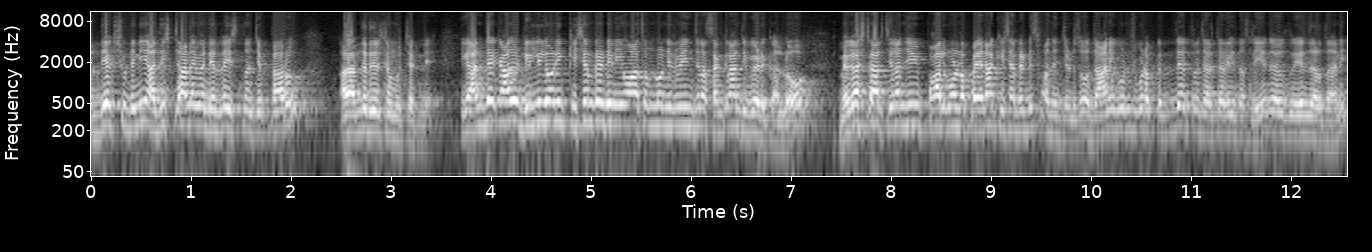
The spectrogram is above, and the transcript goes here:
అధ్యక్షుడిని అధిష్టానమే నిర్ణయిస్తుందని చెప్పారు. అది అందరూ తెలిసిన ముచ్చటనే. ఇక అంతేకాదు ఢిల్లీలోని కిషన్ రెడ్డి నివాసంలో నిర్వహించిన సంక్రాంతి వేడుకల్లో మెగాస్టార్ చిరంజీవి పాల్గొన్న పైన కిషన్ రెడ్డి స్పందించాడు. సో దాని గురించి కూడా పెద్ద ఎత్తున చర్చ జరిగింది. అసలు ఏం జరుగుతుంది ఏం జరుగుతుందని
